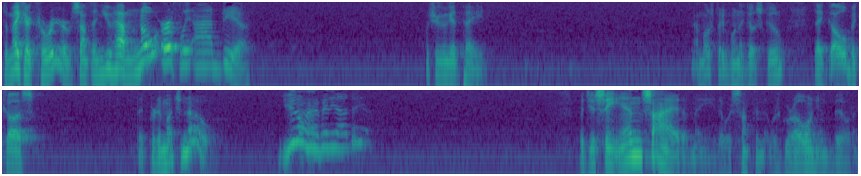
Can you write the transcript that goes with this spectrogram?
to make a career of something. You have no earthly idea what you're going to get paid. Now, most people, when they go to school, they go because they pretty much know. You don't have any idea. But you see, inside of me, there was something that was growing and building.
